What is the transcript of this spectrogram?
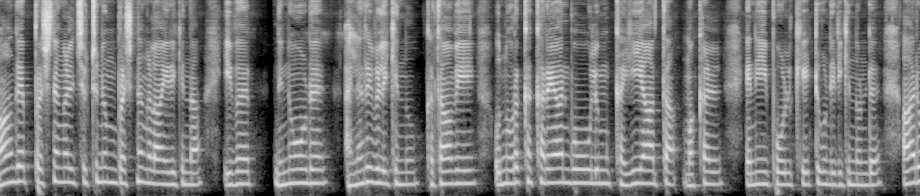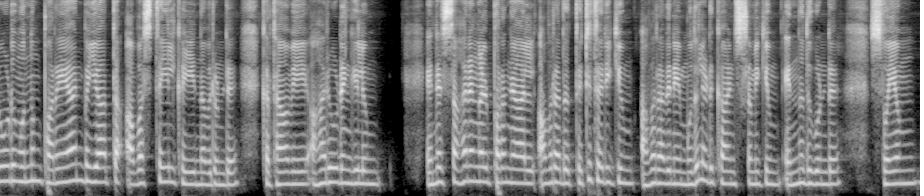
ആകെ പ്രശ്നങ്ങൾ ചുറ്റിനും പ്രശ്നങ്ങളായിരിക്കുന്ന ഇവർ നിന്നോട് അലറി വിളിക്കുന്നു. കർത്താവെ ഒന്നുറക്ക കരയാൻ പോലും കഴിയാത്ത മക്കൾ എന്നെ ഇപ്പോൾ കേട്ടുകൊണ്ടിരിക്കുന്നുണ്ട്. ആരോടും ഒന്നും പറയാൻ വയ്യാത്ത അവസ്ഥയിൽ കഴിയുന്നവരുണ്ട്. കർത്താവെ ആരോടെങ്കിലും എന്റെ സഹനങ്ങൾ പറഞ്ഞാൽ അവർ അത് തെറ്റിദ്ധരിക്കും. അവർ അതിനെ മുതലെടുക്കാൻ ശ്രമിക്കും എന്നതുകൊണ്ട് സ്വയം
